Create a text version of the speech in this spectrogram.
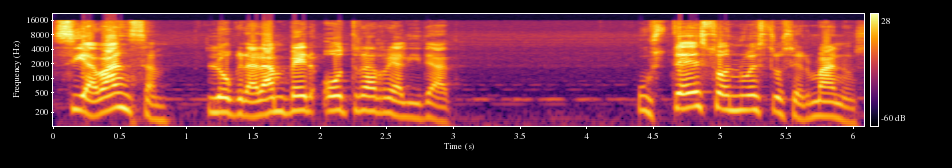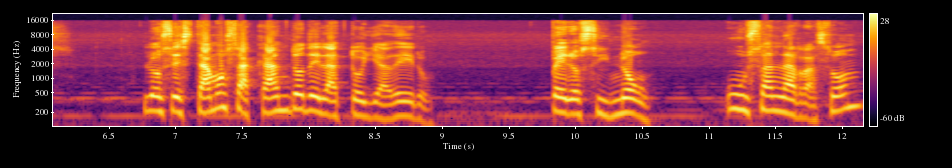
Si avanzan, lograrán ver otra realidad. Ustedes son nuestros hermanos, los estamos sacando del atolladero, pero si no usan la razón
